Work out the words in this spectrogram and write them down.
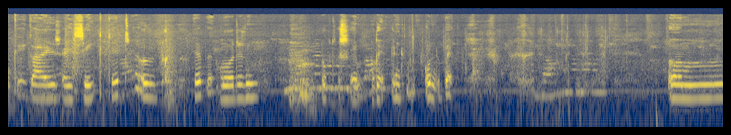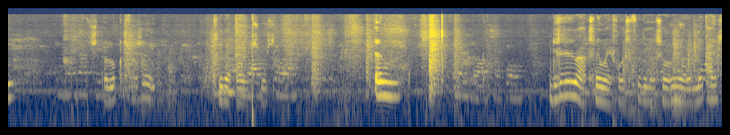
Okay guys, I shaked it little bit more doesn't look the same. Okay, and on the back. Um, still looks the same. See that it's Um, this is actually my first video showing how to make ice.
